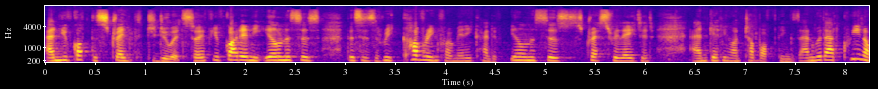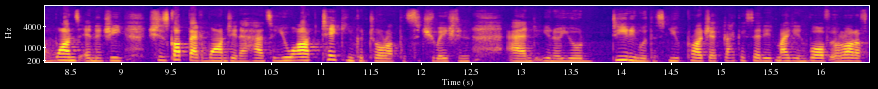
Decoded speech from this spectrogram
And you've got the strength to do it. So if you've got any illnesses, this is recovering from any kind of illnesses, stress related, and getting on top of things. And with that Queen of Wands energy, she's got that wand in her hand. So you are taking control of the situation and, you know, you're dealing with this new project. Like I said, it might involve a lot of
